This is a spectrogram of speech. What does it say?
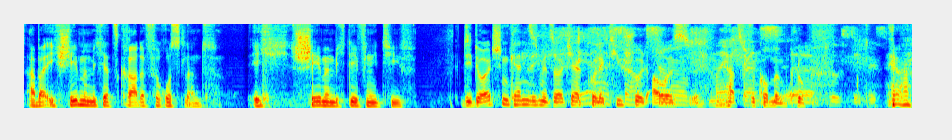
Aber ich schäme mich jetzt gerade für Russland. Ich schäme mich definitiv. Die Deutschen kennen sich mit solcher Kollektivschuld aus. Herzlich willkommen im Club. Uh, ja,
